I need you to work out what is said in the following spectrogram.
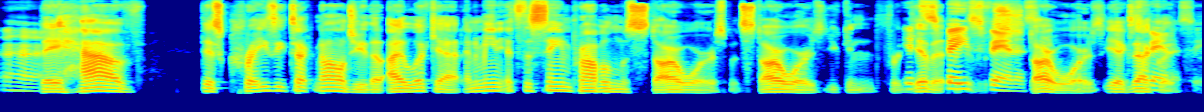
uh-huh. They have this crazy technology that I look at. And I mean, it's the same problem with Star Wars, but Star Wars, you can forgive it. space it's fantasy. Star Wars. Yeah, exactly. Fantasy.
